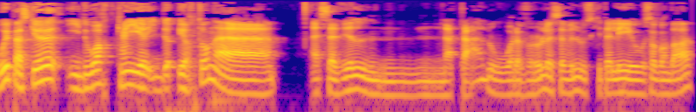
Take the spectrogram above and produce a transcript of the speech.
Oui, parce que il doit quand il, il retourne à, à sa ville natale ou whatever, là, sa ville où il est allé au secondaire,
